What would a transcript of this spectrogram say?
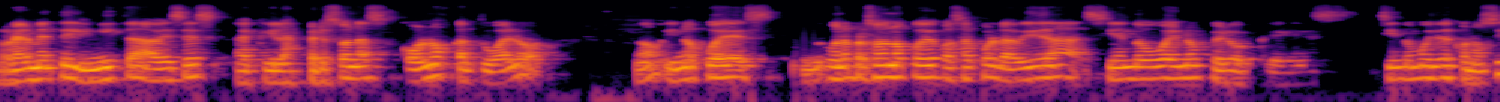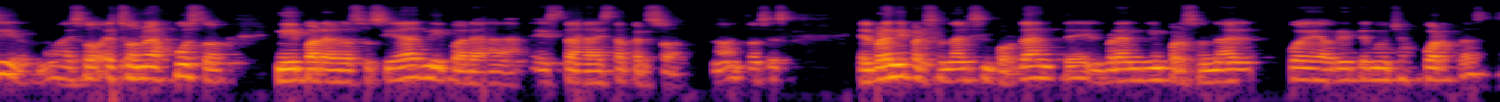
realmente limita a veces a que las personas conozcan tu valor, ¿no? Y no puedes, una persona no puede pasar por la vida siendo bueno, pero que siendo muy desconocido, ¿no? Eso, eso no es justo ni para la sociedad ni para esta, esta persona, ¿no? Entonces, el branding personal es importante, el branding personal puede abrirte muchas puertas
